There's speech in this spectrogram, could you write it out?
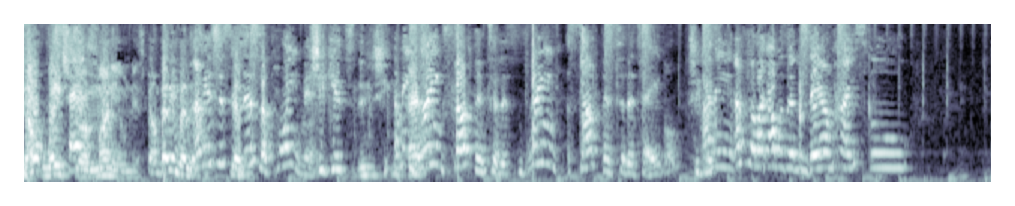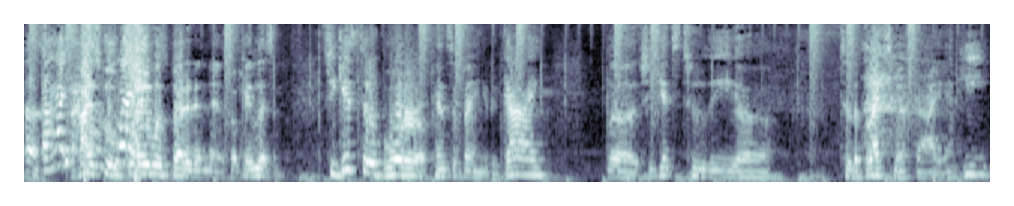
don't waste your money on this. But anyway, listen, I mean, it's just listen. a disappointment. She gets. She, I mean, as- bring something to the bring something to the table. She I mean, I feel like I was at a damn high school, uh, a high school, high school play was better than this. Okay, listen. She gets to the border of Pennsylvania. The guy, uh, she gets to the uh, to the blacksmith guy, and he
